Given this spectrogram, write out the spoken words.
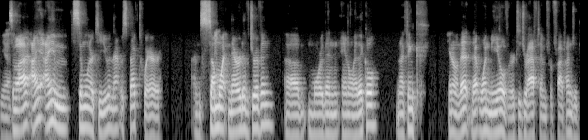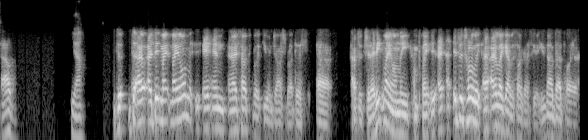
Yeah. So I, I, I am similar to you in that respect, where I'm somewhat narrative driven uh, more than analytical, and I think you know that that won me over to draft him for five hundred thousand. Yeah. I, I think my, my only and and I talked to both you and Josh about this uh, after trade. I think my only complaint I, it's a totally I, I like Avisail Garcia. He's not a bad player.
